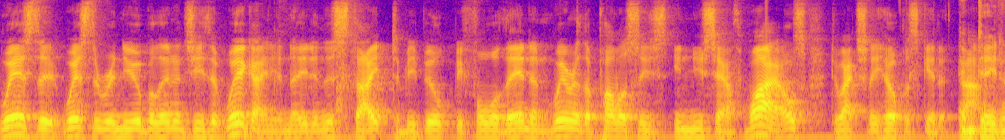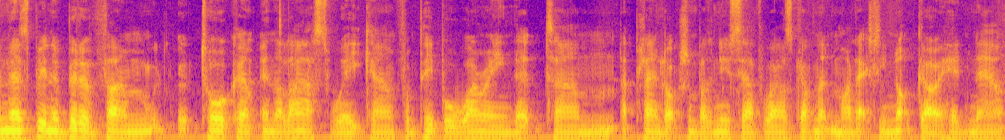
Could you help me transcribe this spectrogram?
where's the where's the renewable energy that we're going to need in this state to be built before then, and where are the policies in New South Wales to actually help us get it done? Indeed, and there's been a bit of um, talk um, in the last week um, from people worrying that um, a planned auction by the New South Wales government might actually not go ahead now.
